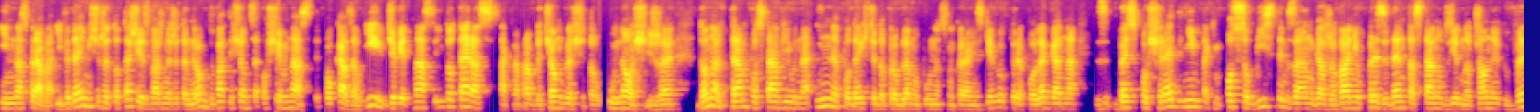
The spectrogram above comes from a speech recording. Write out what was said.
inna sprawa. I wydaje mi się, że to też jest ważne, że ten rok 2018 pokazał i 19 i do teraz tak naprawdę ciągle się to unosi, że Donald Trump postawił na inne podejście do problemu północno-koreańskiego, które polega na bezpośrednim, takim osobistym zaangażowaniu prezydenta Stanów Zjednoczonych w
